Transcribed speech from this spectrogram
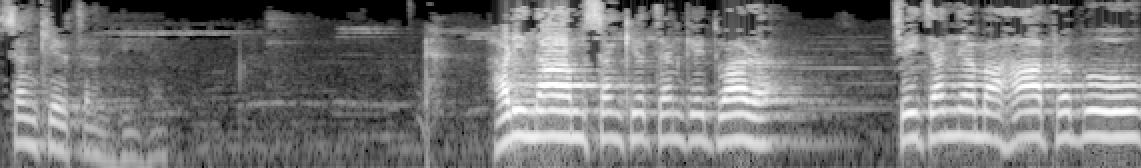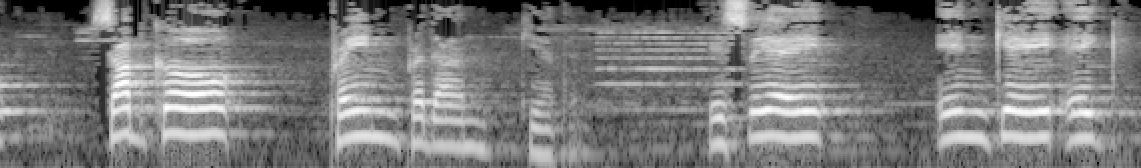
संकीर्तन ही है। हरि नाम संकीर्तन के द्वारा चैतन्य महाप्रभु सबको प्रेम प्रदान किए थे। इसलिए इनके एक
